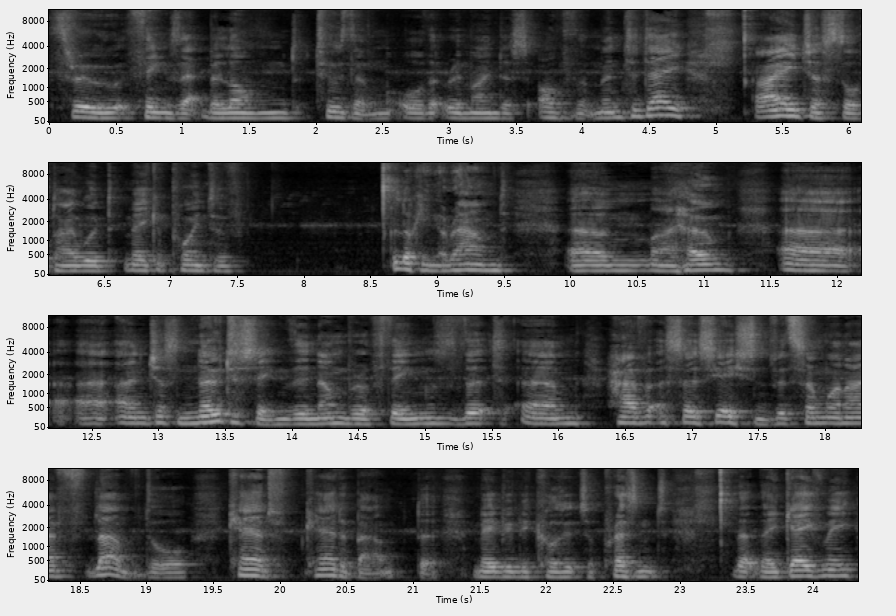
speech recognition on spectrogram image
through things that belonged to them or that remind us of them. And today, I just thought I would make a point of looking around um, my home uh, uh, and just noticing the number of things that um, have associations with someone I've loved or cared cared about. Uh, maybe because it's a present that they gave me,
